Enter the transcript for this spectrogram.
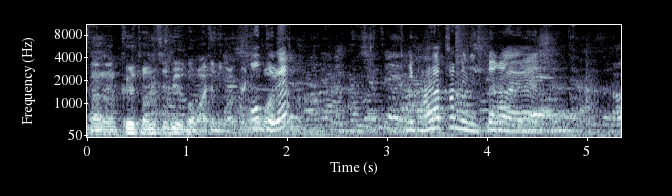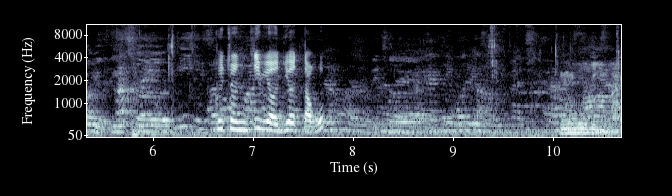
나는 그 전집이 더 맛있는 것 같아. 어 그래? 이 바삭함이 있잖아. 그 전집이 어디였다고? 중국인가?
